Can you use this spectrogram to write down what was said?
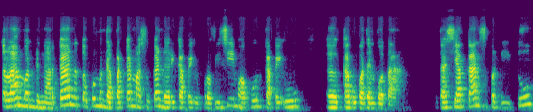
telah mendengarkan ataupun mendapatkan masukan dari KPU provinsi maupun KPU eh, kabupaten kota. Kita siapkan seperti itu,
